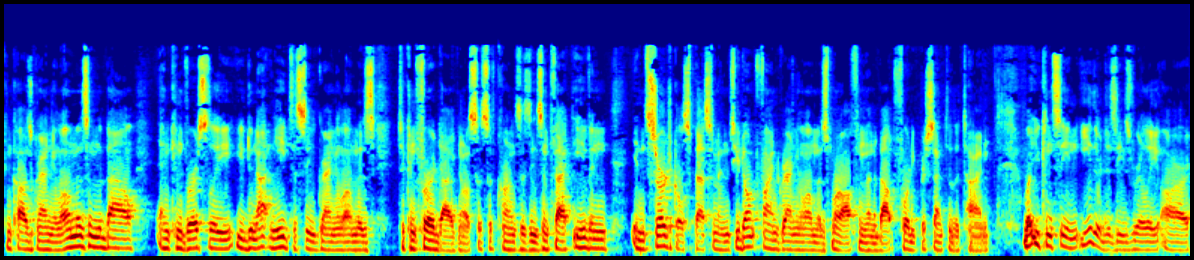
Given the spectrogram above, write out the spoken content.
can cause granulomas in the bowel, and conversely, you do not need to see granulomas to confer a diagnosis of Crohn's disease. In fact, even in surgical specimens, you don't find granulomas more often than about 40% of the time. What you can see in either disease really are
